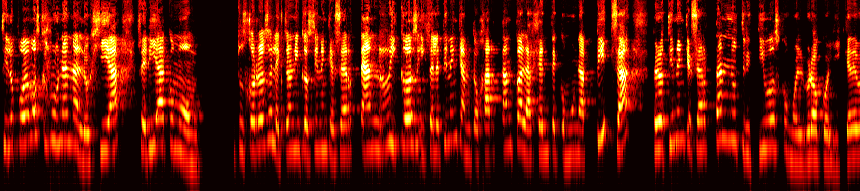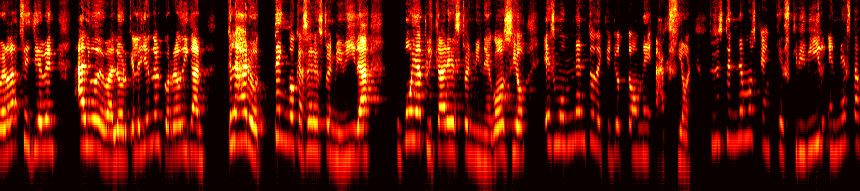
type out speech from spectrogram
si lo podemos como una analogía, sería como tus correos electrónicos tienen que ser tan ricos y se le tienen que antojar tanto a la gente como una pizza, pero tienen que ser tan nutritivos como el brócoli, que de verdad se lleven algo de valor, que leyendo el correo digan, claro, tengo que hacer esto en mi vida, voy a aplicar esto en mi negocio, es momento de que yo tome acción. Entonces tenemos que, escribir en esta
